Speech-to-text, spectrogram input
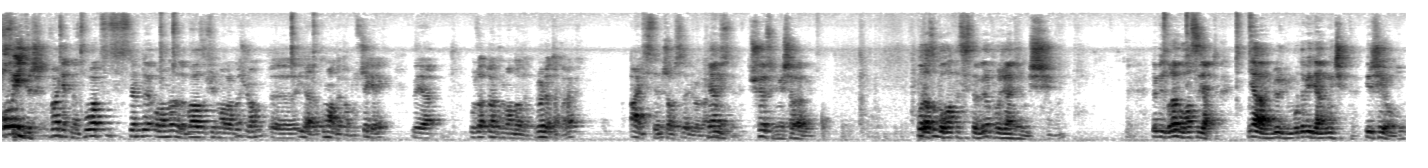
bu o mu iyidir? Fark etmez. Bu hatsız sistemde olanlarda da bazı firmalarda şu an e, ilave kumanda kablosu çekerek veya uzaktan kumandalı röle takarak aynı sistemi çalıştırabiliyorlar. Yani Sistemi. şöyle söyleyeyim Yaşar abi. Burası bu hatlı sisteme göre projelendirilmiş. Ve biz buna bu hatsız yaptık. Yarın bir gün burada bir yangın çıktı. Bir şey oldu.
